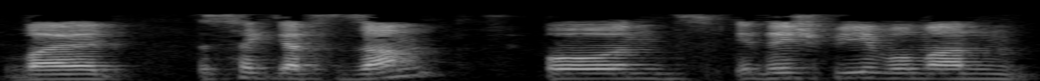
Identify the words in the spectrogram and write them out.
weil es hängt ja zusammen. Und in den Spielen, wo man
